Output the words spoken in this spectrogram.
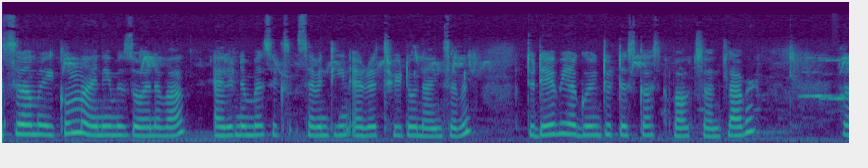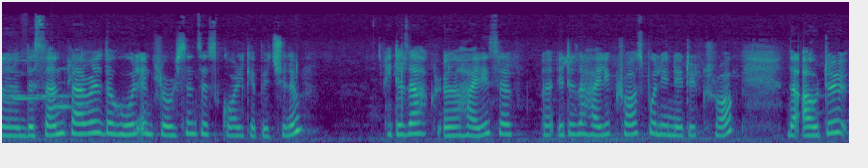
Assalamu alaikum. My name is Zoya Nawab. Edit number 617, error 3297. Today we are going to discuss about sunflower. Uh, the sunflower, the whole inflorescence is called capitulum. It is a uh, highly self. Uh, it is a highly cross-pollinated crop. The outer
